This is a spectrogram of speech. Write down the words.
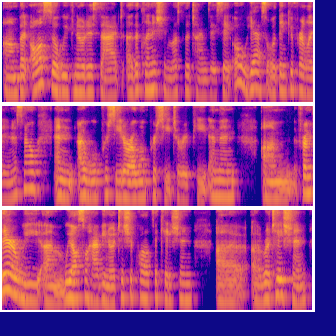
Um, but also, we've noticed that uh, the clinician, most of the times, they say, "Oh yes, oh thank you for letting us know," and I will proceed or I won't proceed to repeat. And then um, from there, we um, we also have you know tissue qualification uh, rotation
